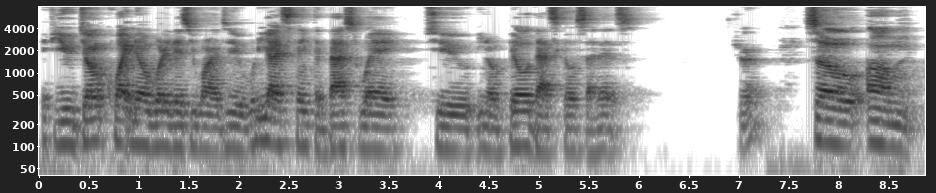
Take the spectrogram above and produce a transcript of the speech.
if you don't quite know what it is you want to do, what do you guys think the best way to you know build that skill set is? Sure. So, um,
